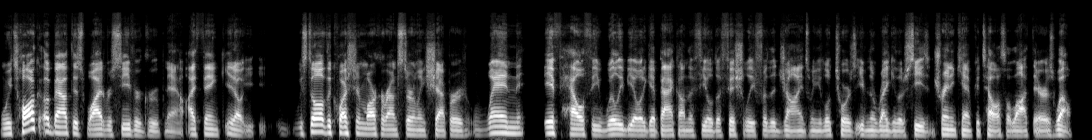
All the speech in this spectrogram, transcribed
when we talk about this wide receiver group now, I think, you know, we still have the question mark around Sterling Shepard. When, if healthy, will he be able to get back on the field officially for the Giants when you look towards even the regular season? Training camp could tell us a lot there as well.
